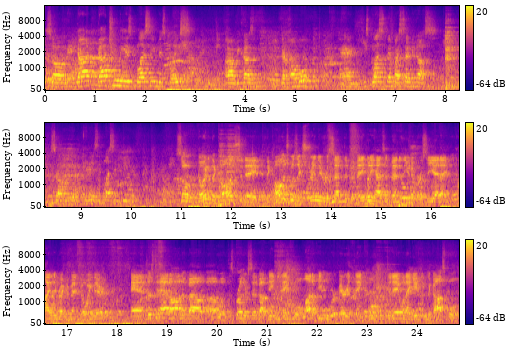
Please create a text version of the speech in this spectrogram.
So, I mean, God, God truly is blessing this place uh, because they're humble and He's blessing them by sending us. So it, it is a blessing to be here. So going to the college today, the college was extremely receptive. If anybody hasn't been to the university yet, I highly recommend going there. And just to add on about uh, what this brother said about being thankful, a lot of people were very thankful today when I gave them the gospel.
